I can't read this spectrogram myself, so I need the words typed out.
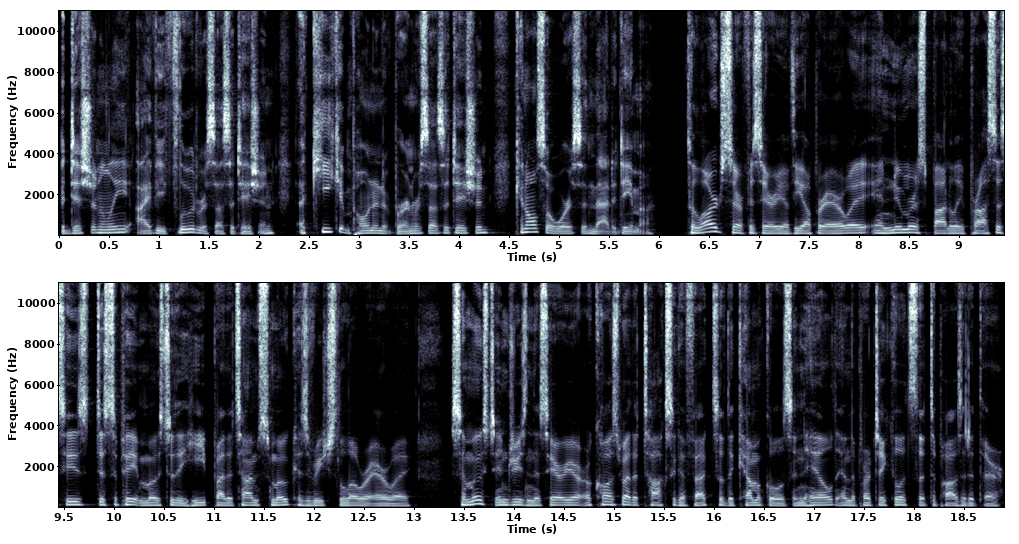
Additionally, IV fluid resuscitation, a key component of burn resuscitation, can also worsen that edema. The large surface area of the upper airway and numerous bodily processes dissipate most of the heat by the time smoke has reached the lower airway, so most injuries in this area are caused by the toxic effects of the chemicals inhaled and the particulates that deposited there.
